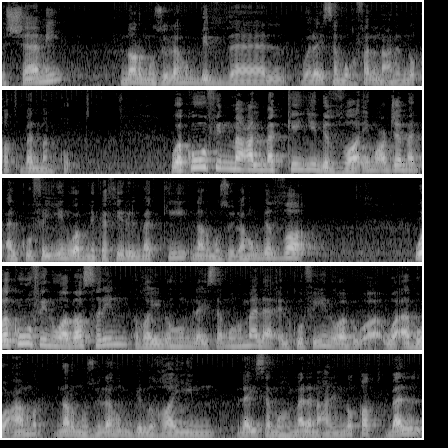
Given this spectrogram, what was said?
الشامي نرمز لهم بالذال وليس مغفلا عن النقط بل منقوط. وكوف مع المكي بالضاء معجما. الكوفيين وابن كثير المكي نرمز لهم بالضاء. وكوف وبصر غينهم ليس مهملا. الكوفيين وأبو عمرو نرمز لهم بالغين ليس مهملا عن النقط بل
